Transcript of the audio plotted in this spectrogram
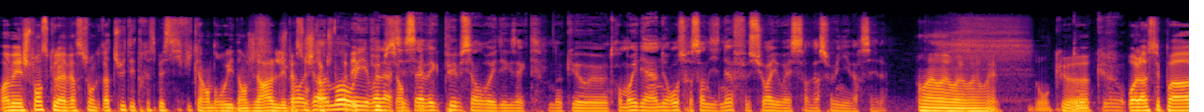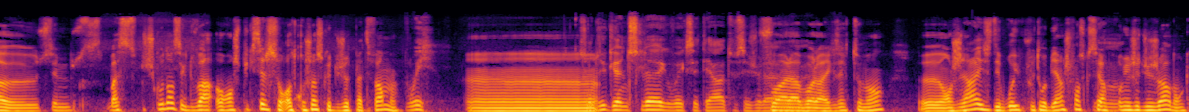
Ouais, mais je pense que la version gratuite est très spécifique à Android. En général, les versions généralement, oui, voilà, c'est ça avec pub, c'est Android exact. Donc euh, autrement, il est à 1,79€ sur iOS en version universelle. Ouais, ouais, ouais, ouais, ouais. Donc, euh, Donc euh, voilà, c'est pas. Euh, c'est- bah, je suis content, c'est que de voir Orange Pixel sur autre chose que du jeu de plateforme. oui, Euh... sur du Gunslug ou etc. Tous ces jeux-là. Voilà, euh, voilà, exactement. Euh, en général, ils se débrouillent plutôt bien. Je pense que c'est leur Mhm. premier jeu du genre, donc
